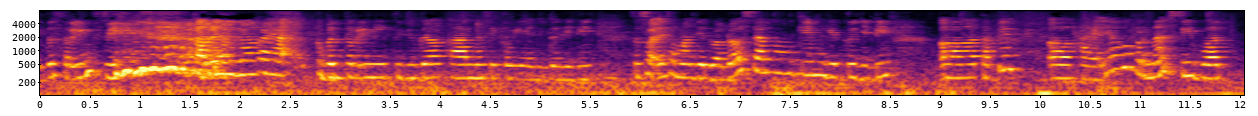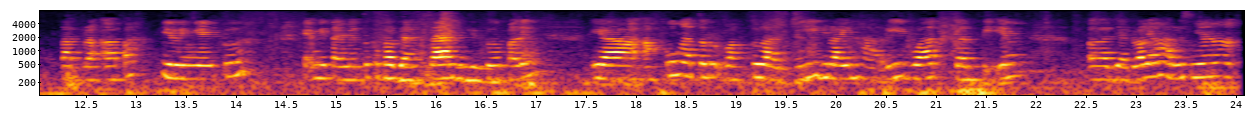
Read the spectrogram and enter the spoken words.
gitu sering sih. Karena juga kayak kebentur ini itu juga kan masih kuliah juga. Jadi sesuai sama jadwal dosen mungkin gitu. Jadi eh, tapi eh, kayaknya aku pernah sih buat tabrak apa healingnya itu. Kayak me time itu kebablasan gitu. Paling ya aku ngatur waktu lagi di lain hari buat gantiin eh, jadwal yang harusnya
